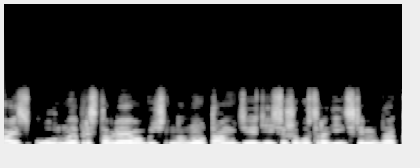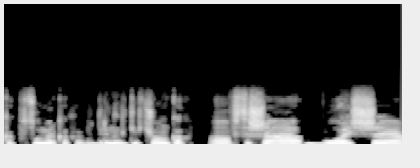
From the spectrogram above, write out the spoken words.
high school, мы представляем обычно, ну, там, где дети живут с родителями, да, как в «Сумерках», как в «Дряных девчонках». А, в США больше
